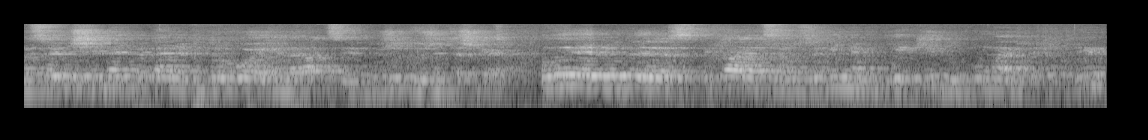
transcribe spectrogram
на сьогоднішній день питання вітрової генерації дуже-дуже тяжке. Коли люди стикаються розумінням, які документи потрібні,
